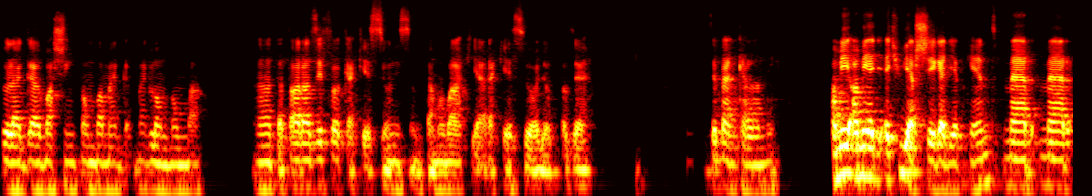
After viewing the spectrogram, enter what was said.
főleg Washingtonba, meg, meg Londonba. Uh, tehát arra azért fel kell készülni, szerintem, ha valaki erre készül, hogy ott azért, azért ben kell lenni. Ami, ami egy, egy hülyesség egyébként, mert, mert,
